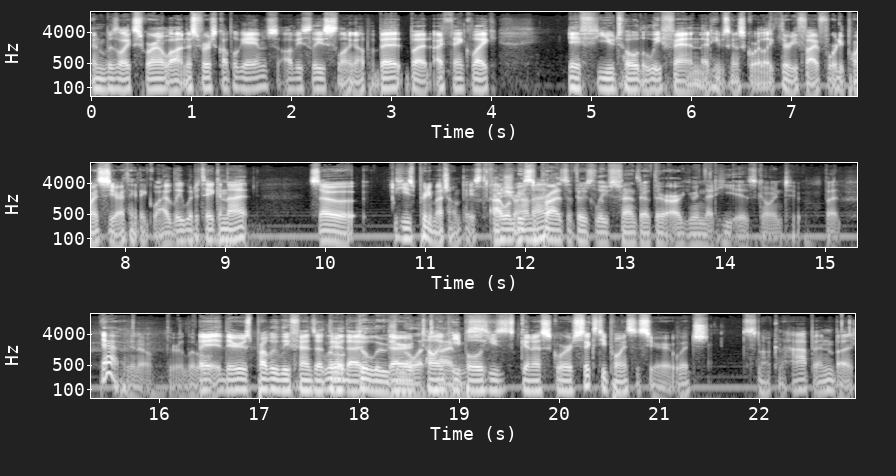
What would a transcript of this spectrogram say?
and was like scoring a lot in his first couple games. Obviously, he's slowing up a bit, but I think like if you told a Leaf fan that he was going to score like 35, 40 points this year, I think they gladly would have taken that. So he's pretty much on pace to I finish wouldn't be around that. surprised if there's Leafs fans out there arguing that he is going to, but Yeah. you know they're a little. Uh, There's probably Leaf fans out there little that delusional are at telling people he's gonna score 60 points this year, which it's not gonna happen. But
